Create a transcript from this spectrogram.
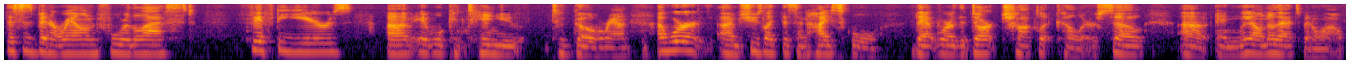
This has been around for the last 50 years. Um, it will continue to go around. I wore um, shoes like this in high school that were the dark chocolate color. So, uh, and we all know that's been a while.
